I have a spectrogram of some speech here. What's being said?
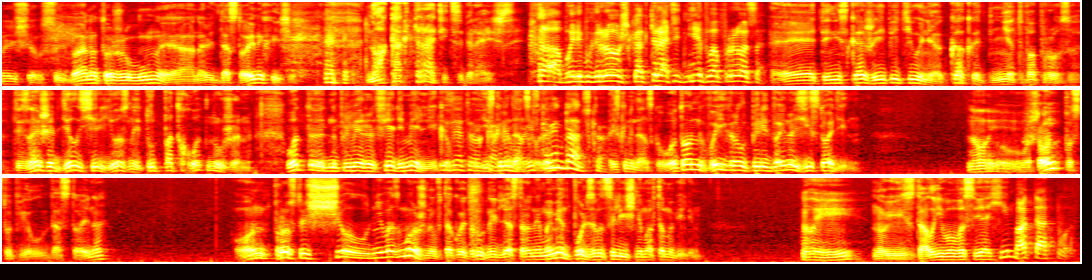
ну еще, судьба, она тоже умная, она ведь достойных ищет. Ну а как тратить собираешься? А, были бы гроши, как тратить, нет вопроса. Э, ты не скажи, Петюня, как это нет вопроса? Ты знаешь, это дело серьезное, тут подход нужен. Вот, э, например, Федя Мельников. Из этого, из комендантского. из да? комендантского. Из комендантского. Вот он выиграл перед войной ЗИС-101. Ну и Вот он поступил достойно. Он просто счел невозможным в такой трудный для страны момент пользоваться личным автомобилем. Ну и? Ну и сдал его в Освяхим. Вот так вот.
